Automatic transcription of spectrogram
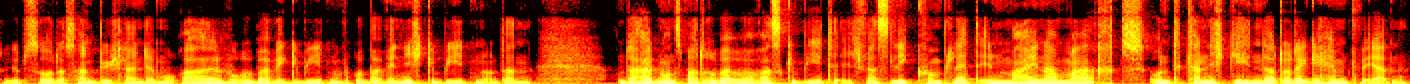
da gibt es so das Handbüchlein der Moral, worüber wir gebieten, worüber wir nicht gebieten und dann unterhalten wir uns mal drüber, über was gebiete ich. Was liegt komplett in meiner Macht und kann nicht gehindert oder gehemmt werden.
